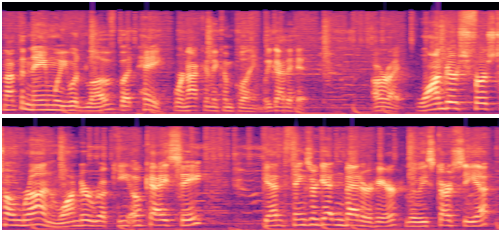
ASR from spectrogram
Not the name we would love, but hey, we're not going to complain. We got a hit. All right, Wander's first home run. Wander rookie. Okay, see? Get, things are getting better here. Luis Garcia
